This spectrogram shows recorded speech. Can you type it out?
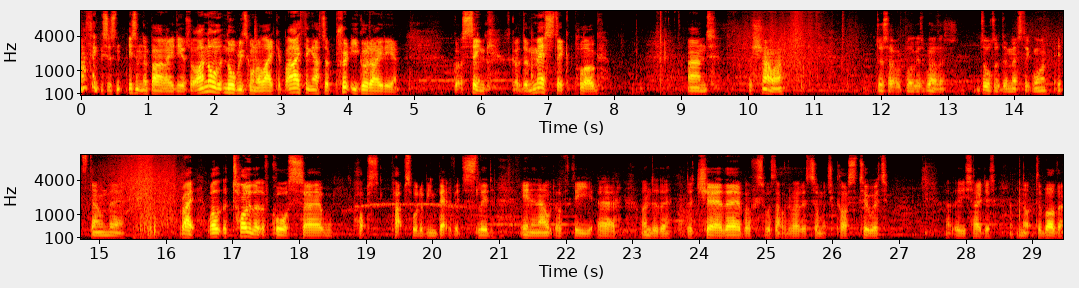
I think this isn't, isn't a bad idea. So I know that nobody's going to like it, but I think that's a pretty good idea. Got a sink, it's got a domestic plug, and the shower does have a plug as well. It's also a domestic one. It's down there. Right, well the toilet of course uh, pops, perhaps would have been better if it slid in and out of the uh, under the, the chair there but I suppose that would have added so much cost to it that they decided not to bother.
